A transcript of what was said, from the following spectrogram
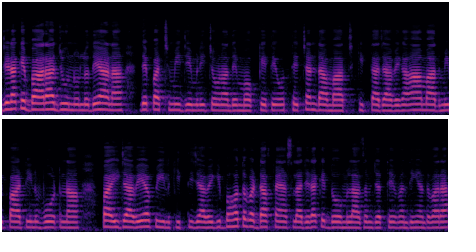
ਜਿਹੜਾ ਕਿ 12 ਜੂਨ ਨੂੰ ਲੁਧਿਆਣਾ ਦੇ ਪੱਛਮੀ ਜਿਮਨੀ ਚੋਣਾਂ ਦੇ ਮੌਕੇ ਤੇ ਉੱਥੇ ਝੰਡਾ ਮਾਰਚ ਕੀਤਾ ਜਾਵੇਗਾ। ਆਮ ਆਦਮੀ ਪਾਰਟੀ ਨੂੰ ਵੋਟ ਨਾ ਪਾਈ ਜਾਵੇ, ਅਪੀਲ ਕੀਤੀ ਜਾਵੇਗੀ। ਬਹੁਤ ਵੱਡਾ ਫੈਸਲਾ ਜਿਹੜਾ ਕਿ ਦੋ ਮੁਲਾਜ਼ਮ ਜਥੇਬੰਦੀਆਂ ਦੁਆਰਾ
